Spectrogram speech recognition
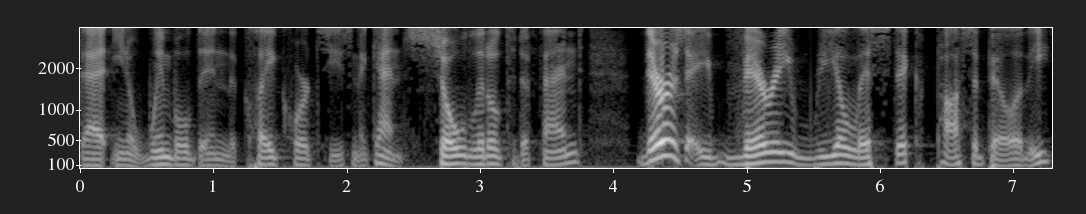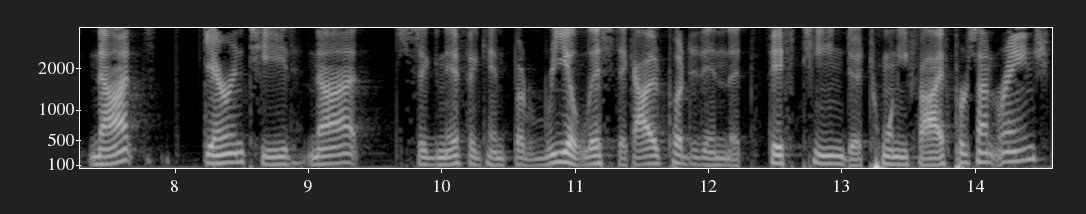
that, you know, Wimbledon, the clay court season, again, so little to defend, there is a very realistic possibility, not guaranteed, not significant but realistic. I would put it in the 15 to 25% range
